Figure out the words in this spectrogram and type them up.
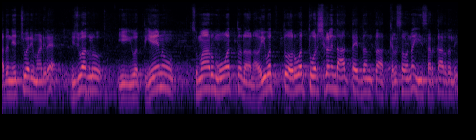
ಅದನ್ನು ಹೆಚ್ಚುವರಿ ಮಾಡಿದರೆ ನಿಜವಾಗಲೂ ಈ ಇವತ್ತು ಏನು ಸುಮಾರು ಮೂವತ್ತು ಐವತ್ತು, ಅರುವತ್ತು ವರ್ಷಗಳಿಂದ ಆಗ್ತಾ ಇದ್ದಂಥ ಕೆಲಸವನ್ನು ಈ ಸರ್ಕಾರದಲ್ಲಿ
